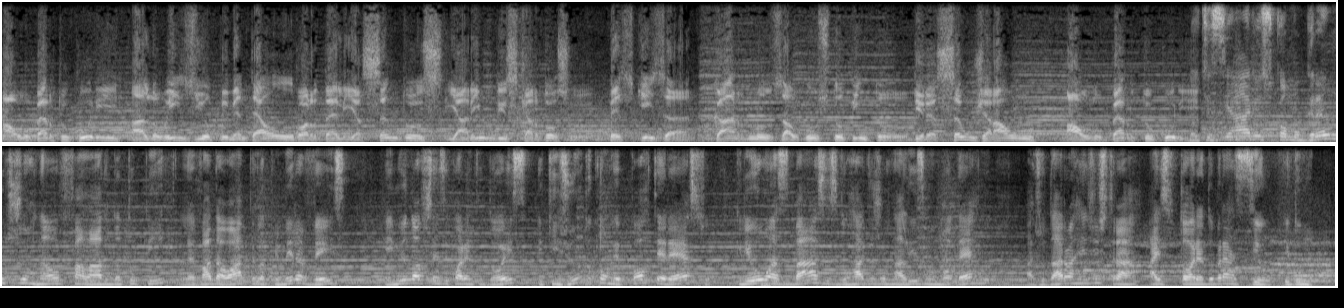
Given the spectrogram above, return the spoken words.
Alberto Curi, Aloísio Pimentel, Cordélia Santos e Arildes Cardoso. Pesquisa: Carlos Augusto Pinto. Direção-geral: Alberto Curi. Noticiários como o Grande Jornal Falado da Tupi, levado ao ar pela primeira vez em 1942 e que, junto com o repórter Esso, criou as bases do radiojornalismo moderno, ajudaram a registrar a história do Brasil e do mundo.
